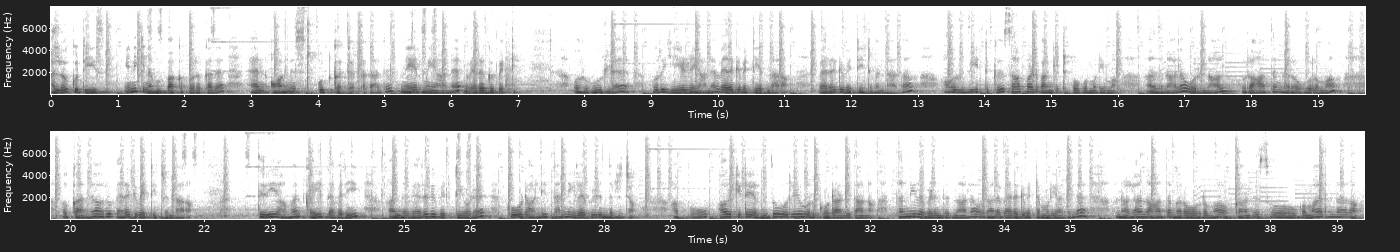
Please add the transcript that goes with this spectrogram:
Hello குட்டீஸ் இன்றைக்கி நம்ம பார்க்க போகிற கதை அண்ட் ஆனஸ்ட் உட்கட்டர் அதாவது நேர்மையான விறகு வெட்டி. ஒரு ஊரில் ஒரு ஏழையான விறகு வெட்டி இருந்தாராம். விறகு வெட்டிட்டு வந்தால் தான் அவர் வீட்டுக்கு சாப்பாடு வாங்கிட்டு போக முடியுமா? அதனால் ஒரு நாள் ஒரு ஆத்தங்கரை ஓரமாக உட்காந்து அவர் விறகு வெட்டிட்டு இருந்தாராம். தெரியாமல் கை தவறி அந்த விறகு வெட்டியோட கோடாலி தண்ணியில் விழுந்துடுச்சான் அப்போது அவர்கிட்ட இருந்தது ஒரே ஒரு கோடாலி தானா. தண்ணியில் விழுந்ததுனால அவரால் விறகு வெட்ட முடியாதுல்ல. அதனால் அந்த ஆத்தங்கரை ஓரமாக உட்காந்து சோகமாக இருந்தாராம்.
